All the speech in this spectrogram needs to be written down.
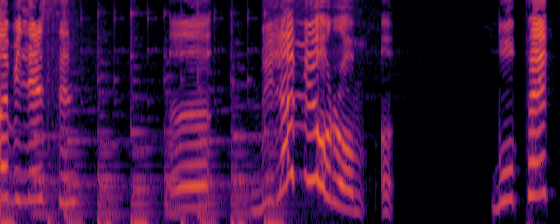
Alabilirsin. Ee, bilemiyorum. Bu pek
